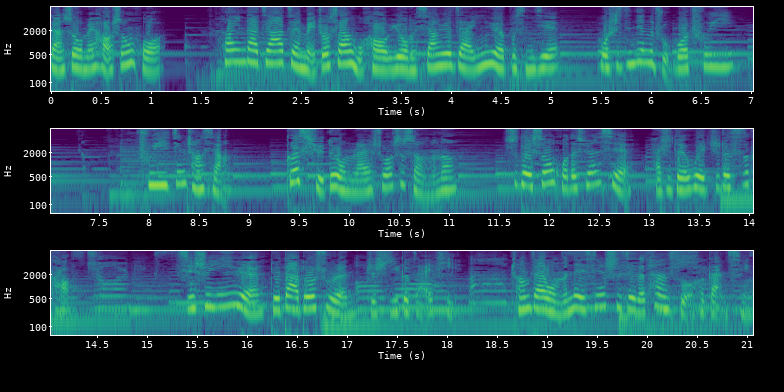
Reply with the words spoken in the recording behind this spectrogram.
感受美好生活。欢迎大家在每周三午后与我们相约在音乐步行街。我是今天的主播初一。初一经常想，歌曲对我们来说是什么呢？是对生活的宣泄，还是对未知的思考？其实音乐对大多数人只是一个载体，承载我们内心世界的探索和感情。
